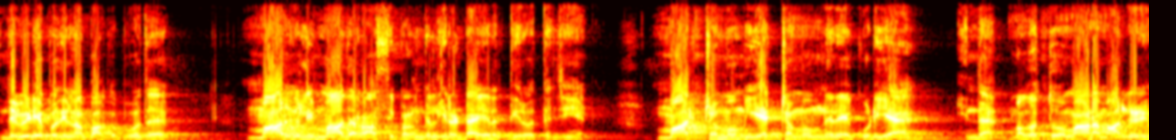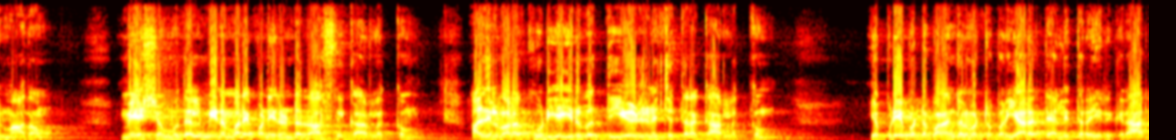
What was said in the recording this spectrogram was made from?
இந்த வீடியோ பதில் நான் பார்க்க போவது மார்கழி மாத ராசி பலன்கள் இரண்டாயிரத்தி இருபத்தஞ்சுங்க மாற்றமும் ஏற்றமும் நிறையக்கூடிய இந்த மகத்துவமான மார்கழி மாதம் மேஷம் முதல் மீனம் வரை பனிரெண்டு ராசிக்காரர்களுக்கும் அதில் வரக்கூடிய இருபத்தி ஏழு நட்சத்திரக்காரர்களுக்கும் எப்படியேப்பட்ட பலன்கள் மற்றும் பரிகாரத்தை அள்ளித்தர இருக்கிறார்?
